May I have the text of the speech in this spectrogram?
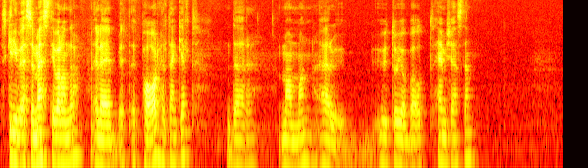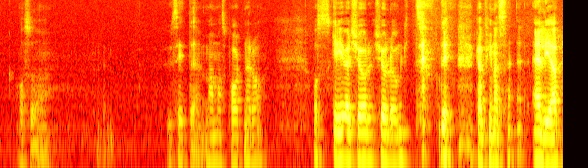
skriver sms till varandra. Eller ett, ett par helt enkelt. Där mamman är ute och jobbar åt hemtjänsten. Och så sitter mammas partner och, och skriver kör, kör lugnt. Det kan finnas älgar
